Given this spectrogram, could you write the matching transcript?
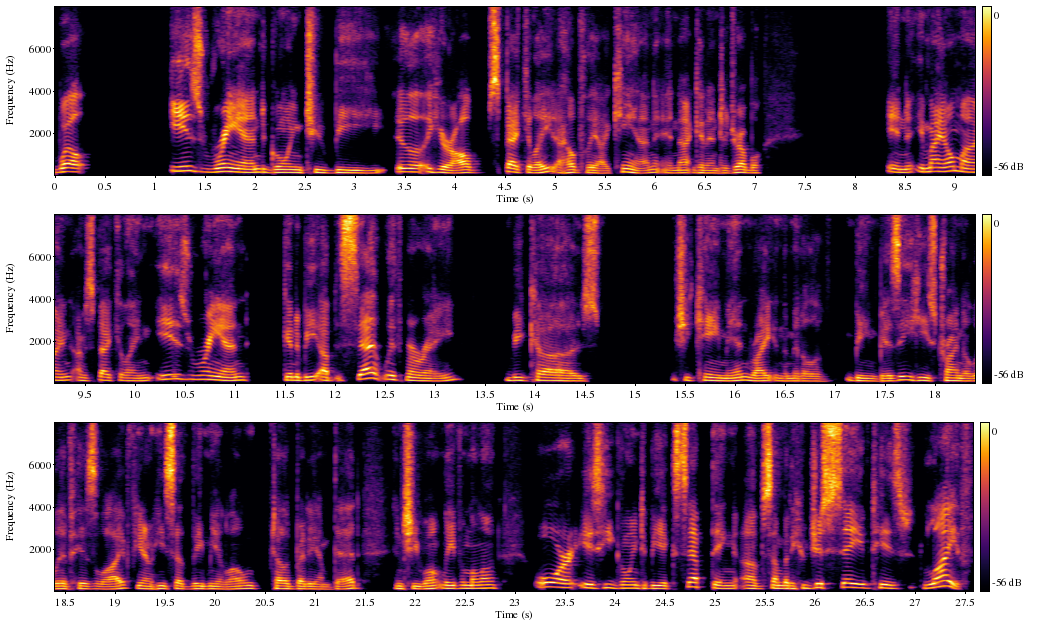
Well, is Rand going to be uh, here? I'll speculate. Hopefully, I can and not get into trouble. In in my own mind, I'm speculating: is Rand going to be upset with Moiraine because she came in right in the middle of being busy? He's trying to live his life. You know, he said, "Leave me alone. Tell everybody I'm dead," and she won't leave him alone. Or is he going to be accepting of somebody who just saved his life?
